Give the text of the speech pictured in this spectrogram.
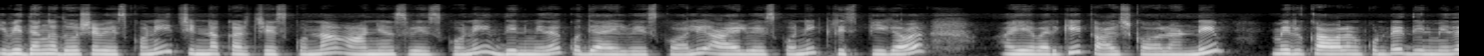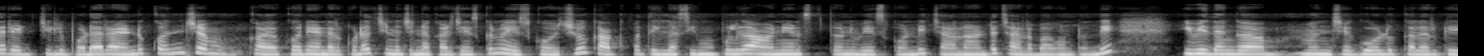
ఈ విధంగా దోశ వేసుకొని చిన్న కట్ చేసుకున్న ఆనియన్స్ వేసుకొని దీని మీద కొద్దిగా ఆయిల్ వేసుకోవాలి. ఆయిల్ వేసుకొని క్రిస్పీగా అయ్యే వరకు కాల్చుకోవాలండి. మీరు కావాలనుకుంటే దీని మీద రెడ్ చిల్లీ పౌడర్ అండ్ కొంచెం కొరియాండర్ కూడా చిన్న చిన్న కట్ చేసుకొని వేసుకోవచ్చు. కాకపోతే ఇలా సింపుల్గా ఆనియన్స్తో వేసుకోండి. చాలా అంటే చాలా బాగుంటుంది. ఈ విధంగా మంచిగా గోల్డ్ కలర్కి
